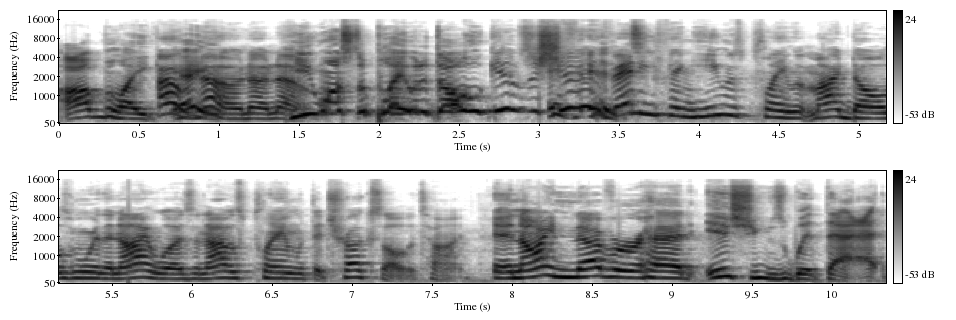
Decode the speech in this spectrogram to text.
I'm like, oh, hey, no, no, no. He wants to play with a doll. Who gives a shit? If, if anything, he was playing with my dolls more than I was, and I was playing with the trucks all the time. And I never had issues with that.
